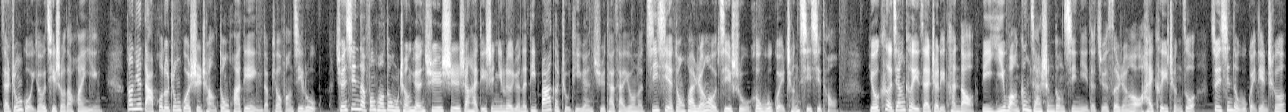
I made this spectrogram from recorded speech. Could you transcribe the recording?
在中国尤其受到欢迎，当年打破了中国市场动画电影的票房纪录。全新的疯狂动物城园区是上海迪士尼乐园的第八个主题园区，它采用了机械动画人偶技术和无轨成骑系统，游客将可以在这里看到比以往更加生动细腻的角色人偶，还可以乘坐最新的无轨电车。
